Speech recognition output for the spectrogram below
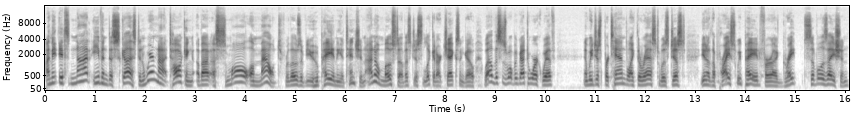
I mean, it's not even discussed, and we're not talking about a small amount for those of you who pay any attention. I know most of us just look at our checks and go, well, this is what we've got to work with and we just pretend like the rest was just, you know, the price we paid for a great civilization.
